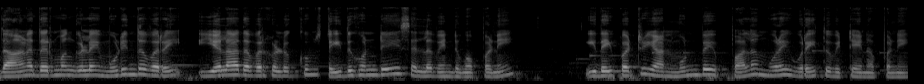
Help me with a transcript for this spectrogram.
தான தர்மங்களை முடிந்தவரை இயலாதவர்களுக்கும் செய்து கொண்டே செல்ல வேண்டும் அப்பனே. இதை பற்றி நான் முன்பே பல முறை உரைத்து விட்டேன் அப்பனே.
